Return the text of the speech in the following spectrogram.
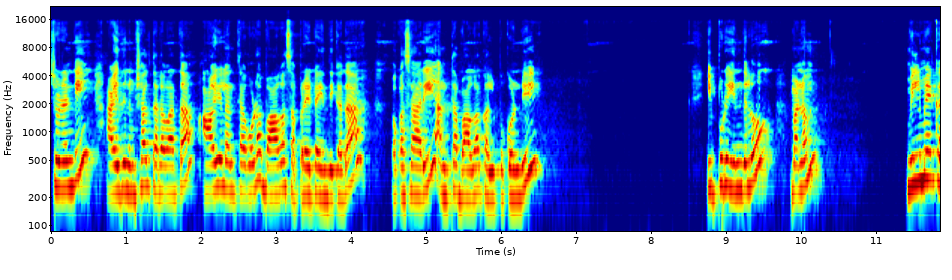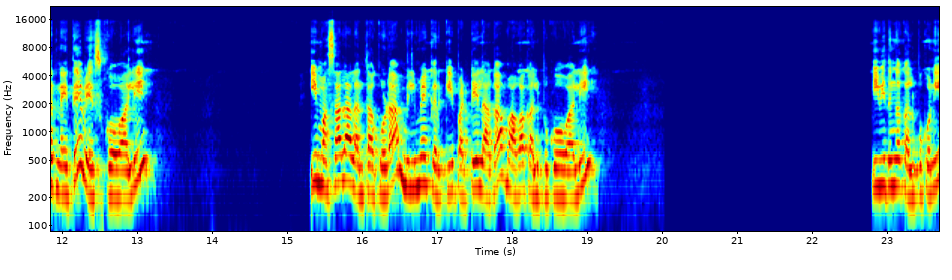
చూడండి. ఐదు నిమిషాల తర్వాత ఆయిల్ అంతా కూడా బాగా సపరేట్ అయింది కదా. ఒకసారి అంతా బాగా కలుపుకోండి. ఇప్పుడు ఇందులో మనం మిల్ మేకర్ని అయితే వేసుకోవాలి. ఈ మసాలాలంతా కూడా మిల్ మేకర్కి పట్టేలాగా బాగా కలుపుకోవాలి. ఈ విధంగా కలుపుకొని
